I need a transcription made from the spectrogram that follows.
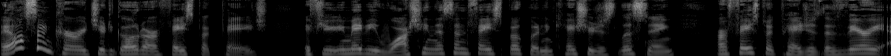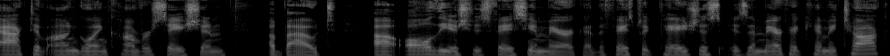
I also encourage you to go to our Facebook page. If you, you may be watching this on Facebook, but in case you're just listening, our Facebook page is a very active, ongoing conversation about uh, all the issues facing America. The Facebook page is, is America Can We Talk.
